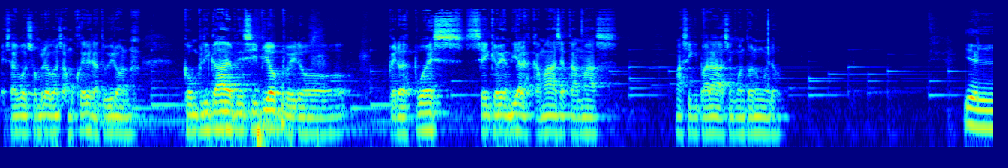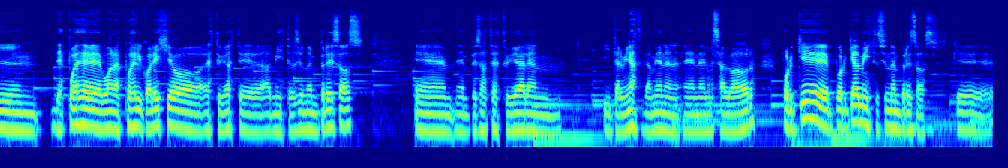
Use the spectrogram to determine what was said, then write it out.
me saco el sombrero con esas mujeres, la tuvieron complicada al principio, pero, pero después sé que hoy en día las camadas ya están más, más equiparadas en cuanto a número. Y el, después, de, bueno, después del colegio estudiaste administración de empresas, eh, empezaste a estudiar en, y terminaste también en, El Salvador. ¿Por qué, ¿Por qué administración de empresas? ¿Qué,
